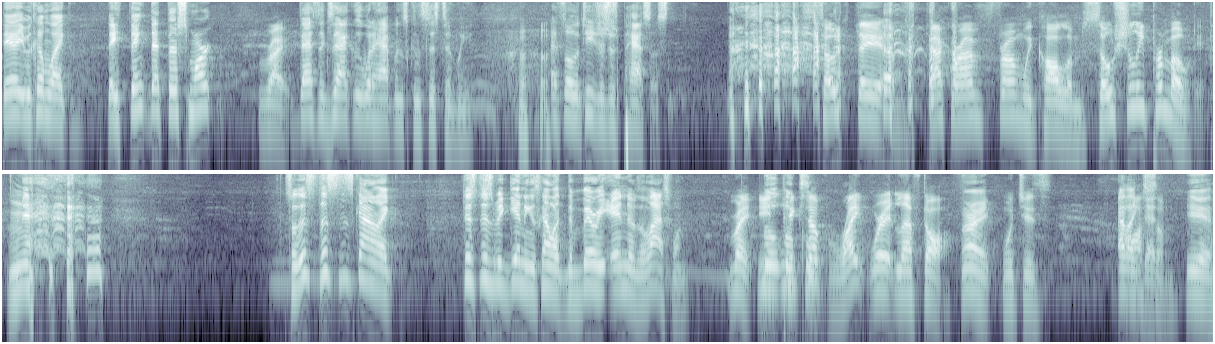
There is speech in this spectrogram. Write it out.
they become like they think that they're smart. Right. That's exactly what happens consistently, and so the teachers just pass us. So they uh, back where I'm from, we call them socially promoted. So this this is kind of like this this beginning is kind of like the very end of the last one. Right. It little picks cool. up right where it left off. All right, Which is I like Awesome. that. Yeah.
